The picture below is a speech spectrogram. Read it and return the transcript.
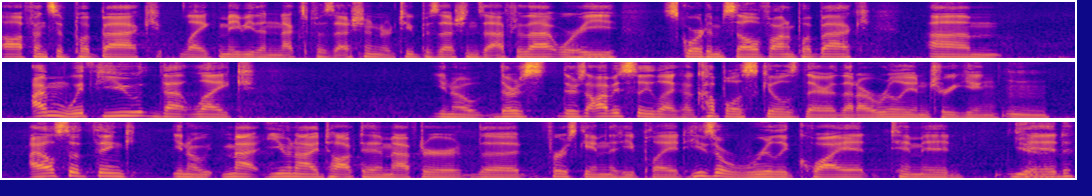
offensive putback, like maybe the next possession or two possessions after that, where he scored himself on a putback. Um, I'm with you that like, you know, there's there's obviously like a couple of skills there that are really intriguing. I also think, you know, Matt, you and I talked to him after the first game that he played. He's a really quiet, timid Yeah, kid,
